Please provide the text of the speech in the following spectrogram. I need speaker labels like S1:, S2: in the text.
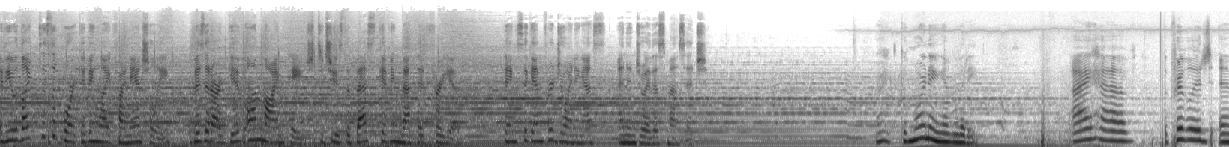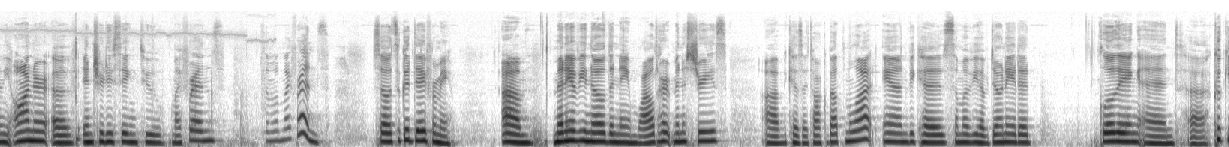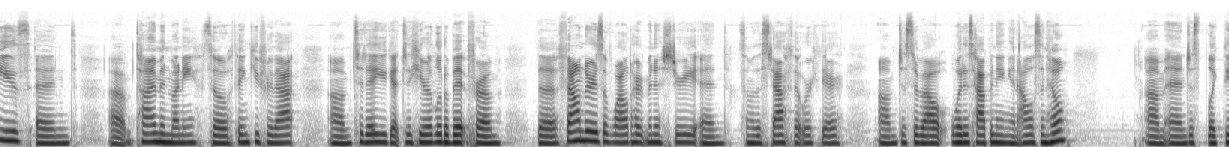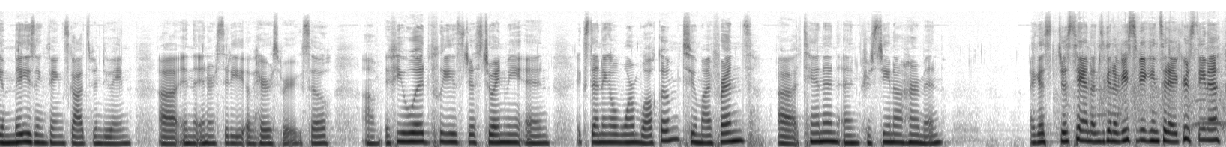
S1: If you would like to support Giving Light financially, visit our Give Online page to choose the best giving method for you. Thanks again for joining us and enjoy this message.
S2: All right, good morning, everybody. I have the privilege and the honor of introducing to my friends some of my friends. So it's a good day for me. Um, many of you know the name Wild Heart Ministries um, because I talk about them a lot, and because some of you have donated clothing and uh, cookies and um, time and money. So thank you for that. Um, today you get to hear a little bit from the founders of Wild Heart Ministry and some of the staff that work there, um, just about what is happening in Allison Hill. Um, and just like the amazing things God's been doing uh, in the inner city of Harrisburg. So um, if you would, please just join me in extending a warm welcome to my friends, uh, Tannen and Christina Herman. I guess just Tannen's going to be speaking today. Christina,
